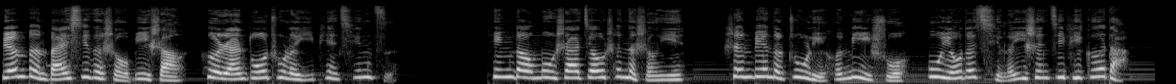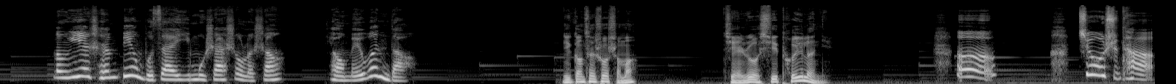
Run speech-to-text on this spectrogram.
原本白皙的手臂上赫然多出了一片青紫。听到木沙娇嗔的声音，身边的助理和秘书不由得起了一身鸡皮疙瘩。冷夜晨并不在意木沙受了伤，挑眉问道：“你刚才说什么？简若曦推了你？”“嗯，就是他。”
